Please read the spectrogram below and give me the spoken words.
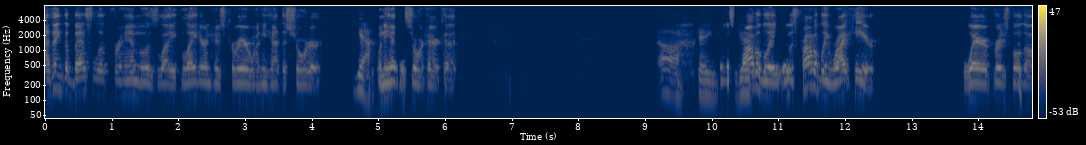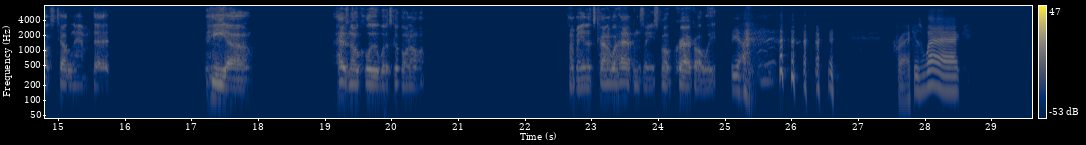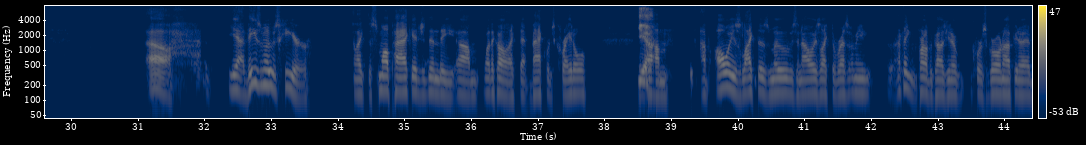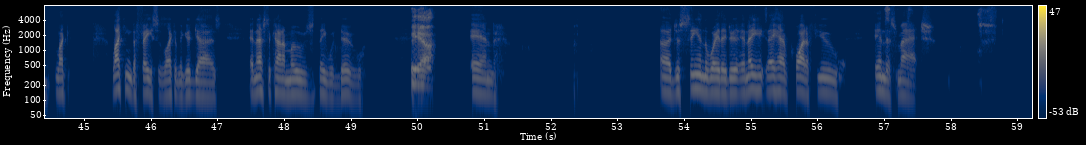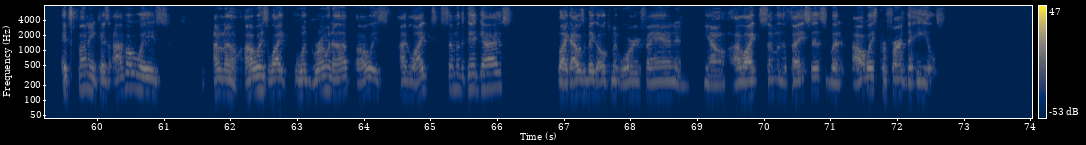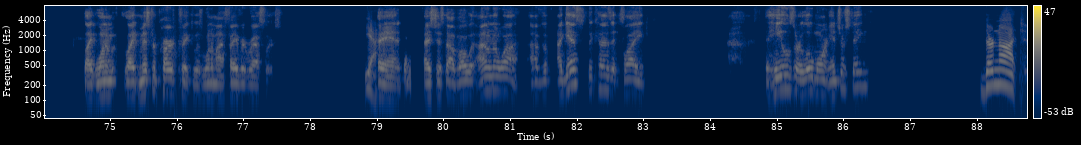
I think the best look for him was like later in his career when he had the shorter, Yeah. when he had the short haircut. Uh, okay. It was Good. probably it was probably right here where British Bulldogs telling him that he uh has no clue what's going on. I mean, it's kind of what happens when you smoke crack all week. Yeah. crack is whack. Oh, yeah. These moves here, like the small package, then the um, what they call it, like that backwards cradle. Yeah. Um, I've always liked those moves, and I always like the rest. I mean, I think probably because you know, of course, growing up, you know, like liking the faces, liking the good guys, and that's the kind of moves they would do. Yeah. And uh, just seeing the way they do it, and they they have quite a few in this match. It's funny because I've always, I don't know, I always liked when growing up. I always I liked some of the good guys. Like I was a big Ultimate Warrior fan, and you know I liked some of the faces, but I always preferred the heels. Like one of like Mr. Perfect was one of my favorite wrestlers. Yeah, and it's just I've always I don't know why I've I guess because it's like the heels are a little more interesting. They're not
